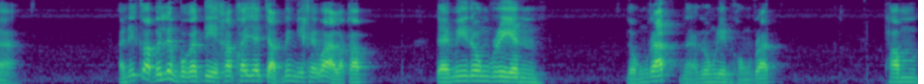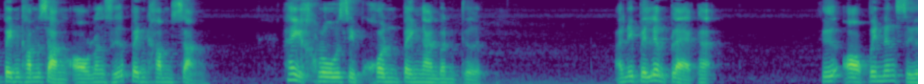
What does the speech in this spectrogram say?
มา อันนี้ก็เป็นเรื่องปกติครับใครจะจัดไม่มีใครว่าหรอกครับ แต่มีโรงเรียนหลงรัฐนะโรงเรียนของรัฐทำเป็นคำสั่งออกหนังสือเป็นคำสั่ง ให้ครูสิบคนไปงานวันเกิด อันนี้เป็นเรื่องแปลกฮะคือออกเป็นหนังสือ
